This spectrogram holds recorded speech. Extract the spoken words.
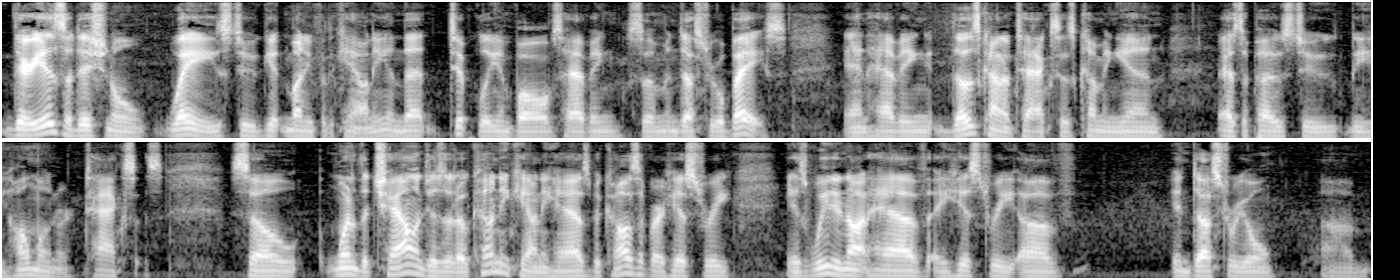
there is additional ways to get money for the county, and that typically involves having some industrial base and having those kind of taxes coming in as opposed to the homeowner taxes. So one of the challenges that Oconee County has because of our history is we do not have a history of industrial um,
